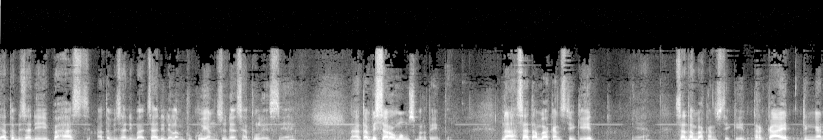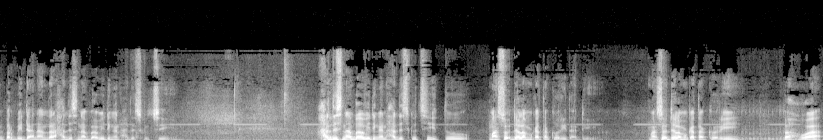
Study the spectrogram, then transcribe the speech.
atau bisa dibahas atau bisa dibaca di dalam buku yang sudah saya tulis ya. Nah, tapi secara umum seperti itu. Nah, saya tambahkan sedikit ya. Saya tambahkan sedikit terkait dengan perbedaan antara hadis nabawi dengan hadis qudsi. Hadis nabawi dengan hadis qudsi itu masuk dalam kategori tadi. Masuk dalam kategori bahwa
